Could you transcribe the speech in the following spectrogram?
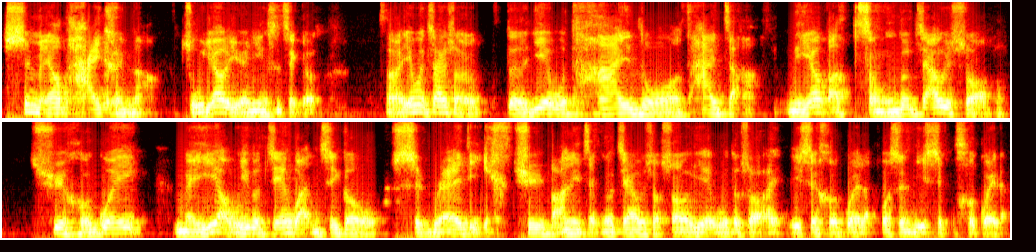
是没有牌可拿。主要的原因是这个啊，因为交易所的业务太多太杂，你要把整个交易所去合规，没有一个监管机构是 ready 去把你整个交易所所有业务都说，哎，你是合规了，或是你是不合规的，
